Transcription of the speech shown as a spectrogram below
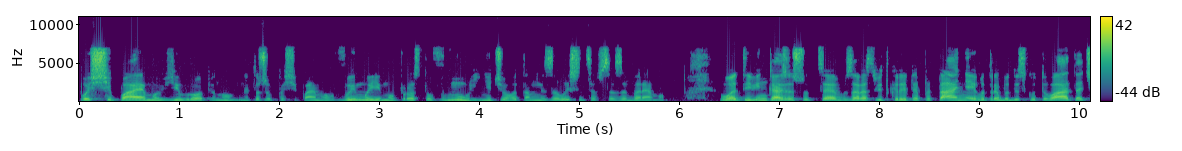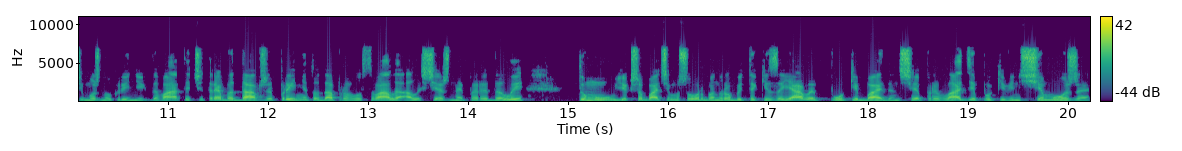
пощипаємо в Європі. Ну, не то, що пощипаємо, вимиємо просто в нуль, нічого там не залишиться, все заберемо. От, і він каже, що це зараз відкрите питання, його треба дискутувати, чи можна Україні їх давати, чи треба, да, вже прийнято, да, проголосували, але ще ж не передали. Тому, якщо бачимо, що Орбан робить такі заяви, поки Байден ще при владі, поки він ще може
